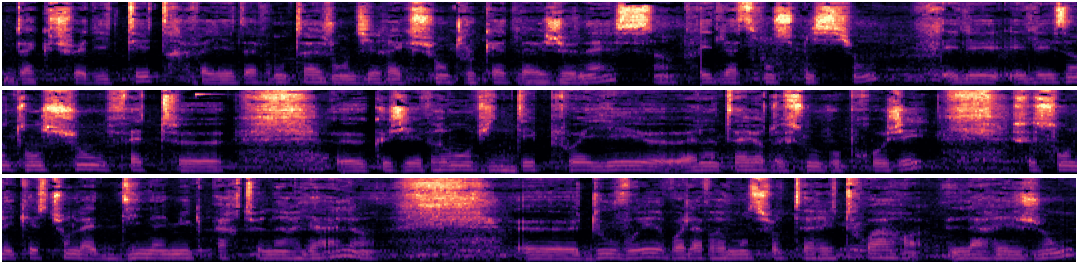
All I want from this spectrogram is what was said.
d'actualité, travailler davantage en direction en tout cas de la jeunesse et de la transmission. Et les, et les intentions en fait que j'ai vraiment envie de déployer à l'intérieur de ce nouveau projet, ce sont les questions de la dynamique partenariale, d'ouvrir voilà vraiment sur le territoire la région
